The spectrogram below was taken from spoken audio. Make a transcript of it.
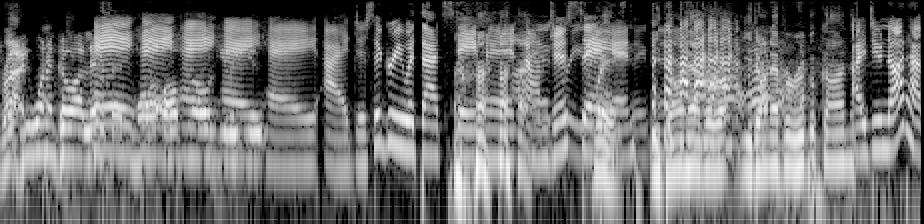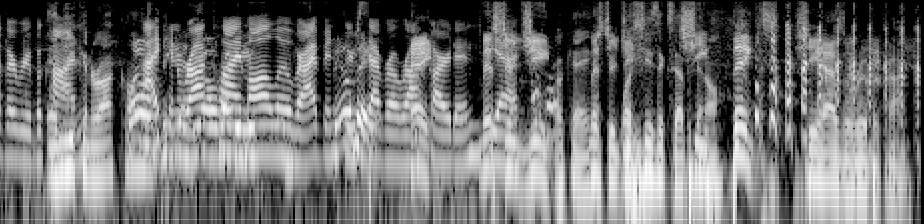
Right. If you want to go a little Hey, bit more hey, off hey, road, you, hey, you, hey! I disagree with that statement. I'm just saying. that You don't have a you don't have a Rubicon, I do not have a Rubicon. and you can rock climb. Well, I can rock climb all over. I've been through it. several rock hey, gardens. Mr. yes. Jeep. Okay. Mr. Jeep. Well, she's exceptional. She thinks she has a Rubicon.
